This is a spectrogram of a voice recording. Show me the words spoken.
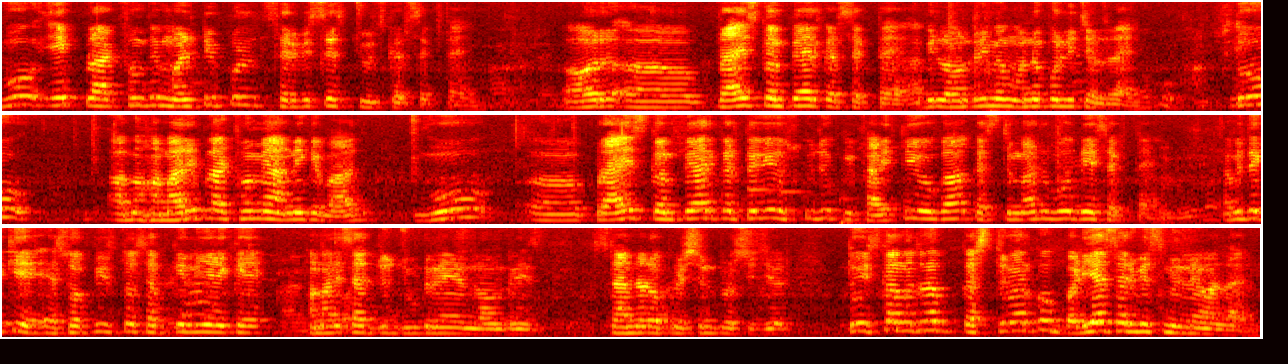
वो एक प्लेटफॉर्म पे मल्टीपल सर्विसेज़ चूज़ कर सकता है और प्राइस कंपेयर कर सकता है। अभी लॉन्ड्री में मोनोपोली चल रहा है। तो अब हमारे प्लेटफॉर्म में आने के बाद वो प्राइस कंपेयर करते हुए उसको जो किफायती होगा कस्टमर वो दे सकता है। अभी देखिए एस तो सबके लिए एक है। हमारे साथ जो जुड़ रहे हैं लॉन्ड्रीज स्टैंडर्ड ऑपरेशन प्रोसीजर तो इसका मतलब कस्टमर को बढ़िया सर्विस मिलने वाला है।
